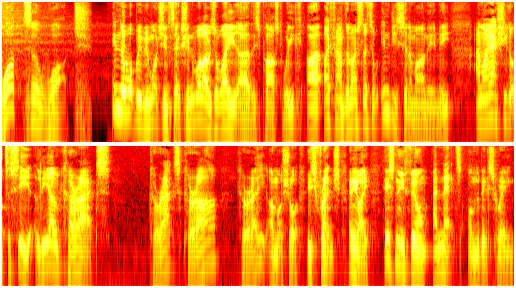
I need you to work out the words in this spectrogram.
What to watch? In the what we've been watching section, while I was away uh, this past week, uh, I found a nice little indie cinema near me, and I actually got to see Leo Carax. Carax? Carrar? Carre? I'm not sure. He's French. Anyway, his new film, Annette, on the big screen.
